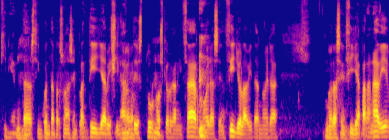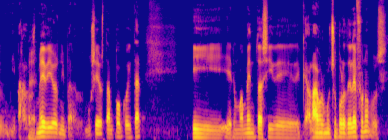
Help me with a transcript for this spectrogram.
550 personas en plantilla, vigilantes, turnos que organizar, no era sencillo, la vida no era, no era sencilla para nadie, ni para los Sí. medios, ni para los museos tampoco y tal. Y en un momento así de, de que hablábamos mucho por teléfono, pues,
